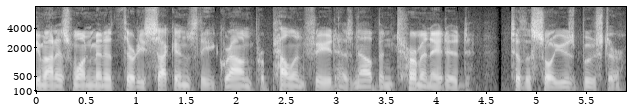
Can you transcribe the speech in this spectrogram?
T minus 1 minute 30 seconds. The ground propellant feed has now been terminated to the Soyuz booster.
